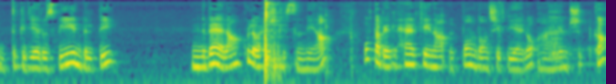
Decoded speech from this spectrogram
الدك ديالو زوين بلدي. النبالة كل واحد واش كيسميها. وبطبيعة الحال كاينة ال pendentif ديالو. ها هي مشبكة.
